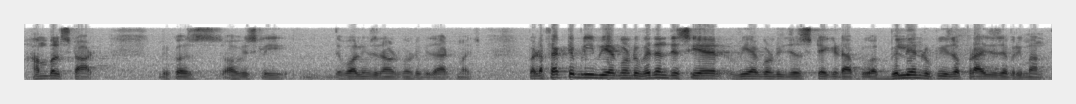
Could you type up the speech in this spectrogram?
humble start because obviously the volumes are not going to be that much. But effectively we are going to, within this year, we are going to just take it up to a billion rupees of prizes every month.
